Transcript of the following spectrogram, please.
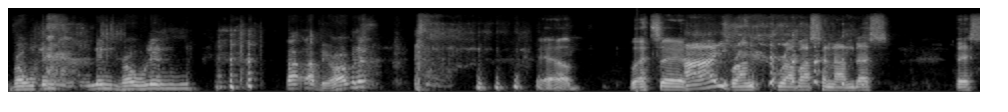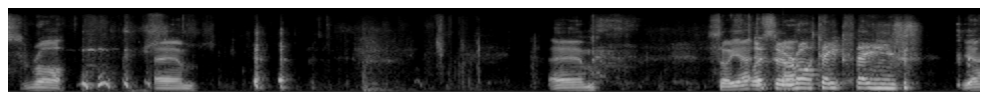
rolling, rolling, rolling. that, that'd be all right, wouldn't it? Yeah. Let's uh, Aye. Frank Grabas Hernandez. This raw. Um. Um. So yeah, Let's do raw things. yeah,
